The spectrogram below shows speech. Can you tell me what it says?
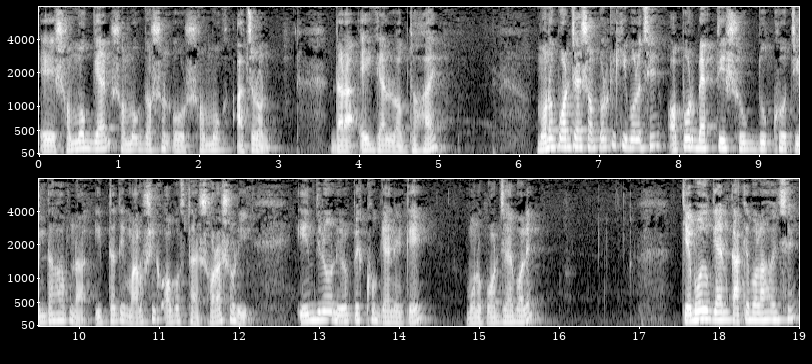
এ সম্যক জ্ঞান, সম্যক দর্শন ও সম্যক আচরণ দ্বারা এই জ্ঞান লব্ধ হয়। মনোপর্যায় সম্পর্কে কি বলেছে? অপর ব্যক্তির সুখ, দুঃখ, চিন্তাভাবনা ইত্যাদি মানসিক অবস্থায় সরাসরি ইন্দ্রিয় নিরপেক্ষ জ্ঞানকে মনোপর্যায় বলে। কেবল জ্ঞান কাকে বলা হয়েছে?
